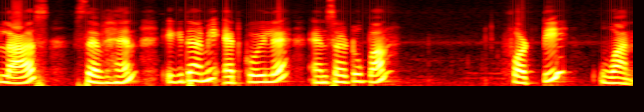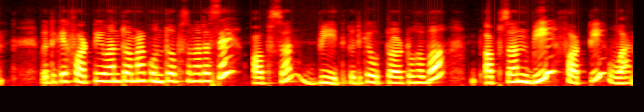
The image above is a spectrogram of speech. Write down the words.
plus seven এইকেইটা আমি এড কৰিলে এনচাৰটো পাম ফৰ্টি ওৱান গতিকে ফৰ্টি ওৱানটো আমাৰ কোনটো অপশ্যনত আছে? অপশ্যন বিত গতিকে উত্তৰটো হ'ব option B forty one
